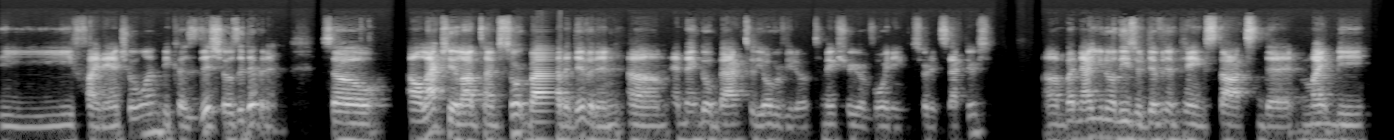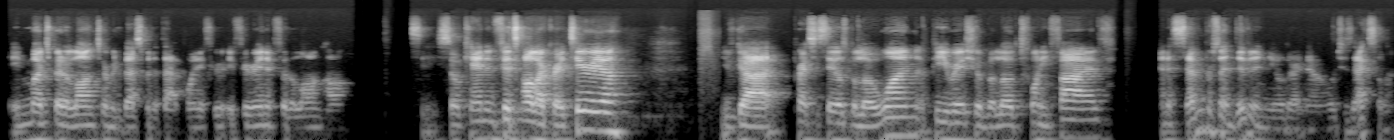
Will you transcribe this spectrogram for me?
the financial one because this shows a dividend. So I'll actually a lot of times sort by the dividend um, and then go back to the overview to, to make sure you're avoiding certain sectors. Um, but now you know these are dividend paying stocks that might be a much better long term investment at that point if you're if you're in it for the long haul. Let's see, so Canon fits all our criteria. You've got price to sales below one, a P ratio below 25, and a 7% dividend yield right now, which is excellent.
